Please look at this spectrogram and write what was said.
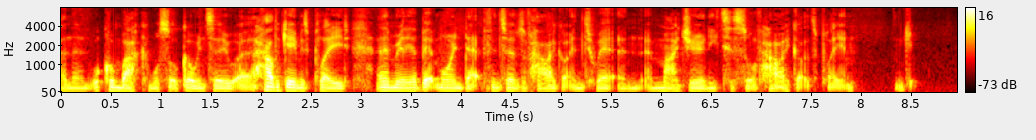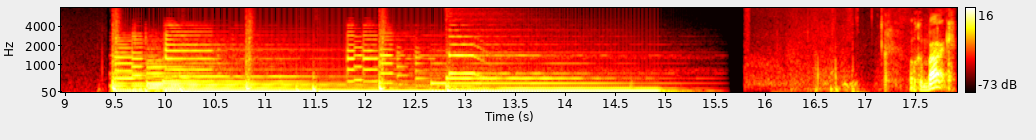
and then we'll come back and we'll sort of go into uh, how the game is played, and then really a bit more in depth in terms of how I got into it and, and my journey to sort of how I got to play him. Welcome back.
